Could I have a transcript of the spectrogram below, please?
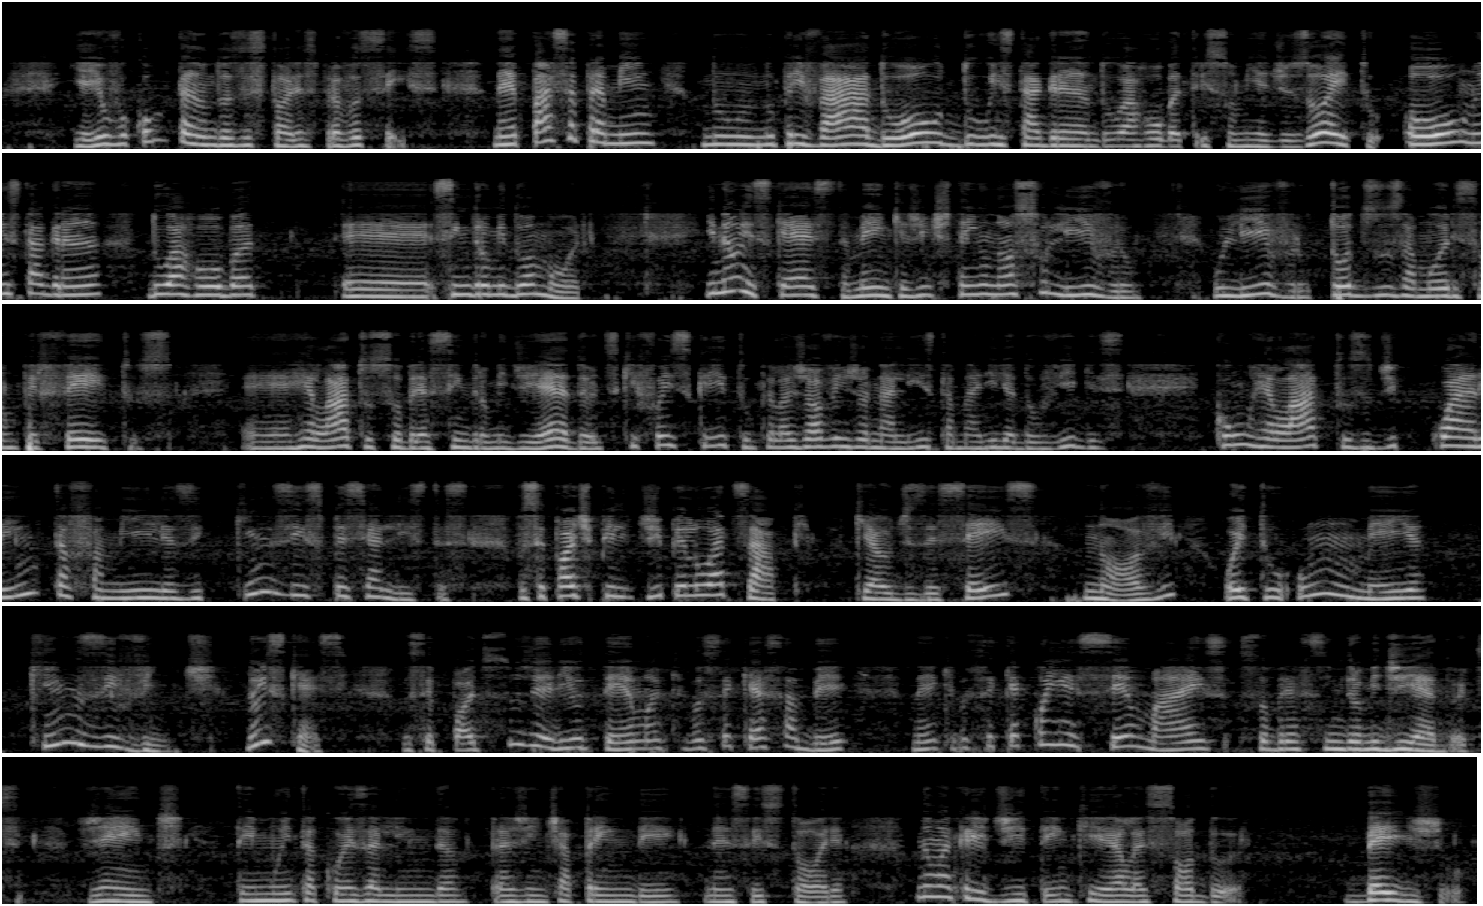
E aí eu vou contando as histórias para vocês. Né? Passa para mim no, no, privado ou do Instagram do arroba trissomia18 ou no Instagram do arroba é, síndrome do amor. E não esquece também que a gente tem o nosso livro, o livro Todos os Amores São Perfeitos, é, relatos sobre a síndrome de Edwards, que foi escrito pela jovem jornalista Marília Dovigues, com relatos de 40 famílias e 15 especialistas. Você pode pedir pelo WhatsApp, que é o 16 9 8116 1520. Não esquece, você pode sugerir o tema que você quer saber, né, que você quer conhecer mais sobre a síndrome de Edwards. Gente, tem muita coisa linda para a gente aprender nessa história. Não acreditem que ela é só dor. Beijo!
